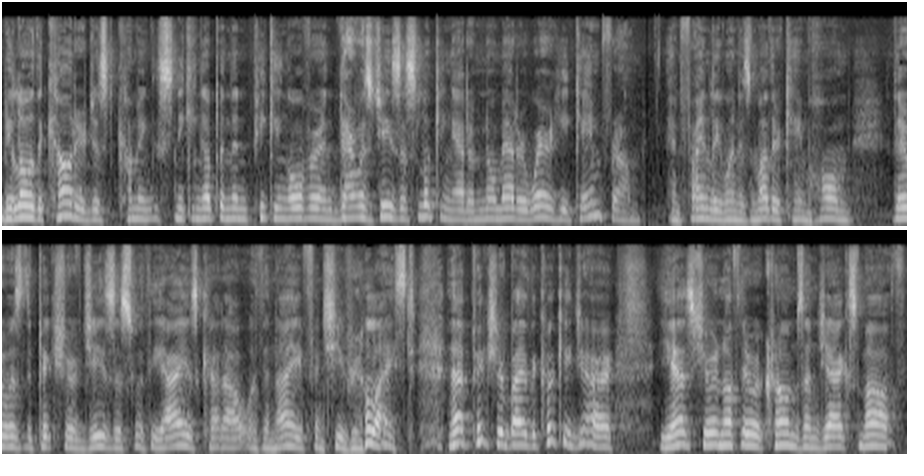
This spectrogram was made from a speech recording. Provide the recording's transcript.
below the counter, just coming, sneaking up and then peeking over. And there was Jesus looking at him, no matter where he came from. And finally, when his mother came home, there was the picture of Jesus with the eyes cut out with a knife, and she realized that picture by the cookie jar. Yes, sure enough, there were crumbs on Jack's mouth,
